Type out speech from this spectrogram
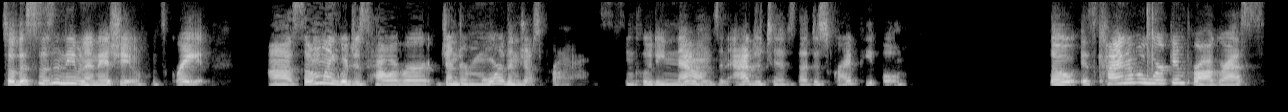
So this isn't even an issue. It's great. Uh, some languages, however, gender more than just pronouns, including nouns and adjectives that describe people. So it's kind of a work in progress.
